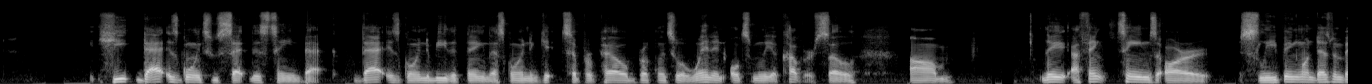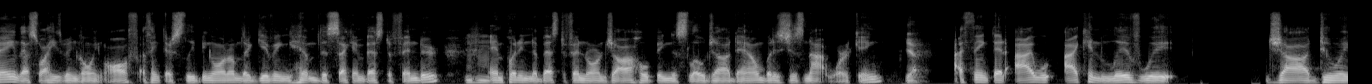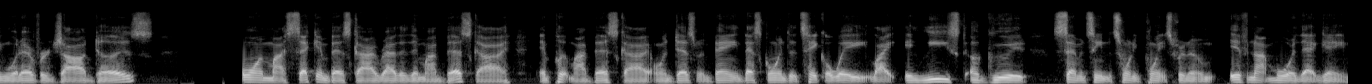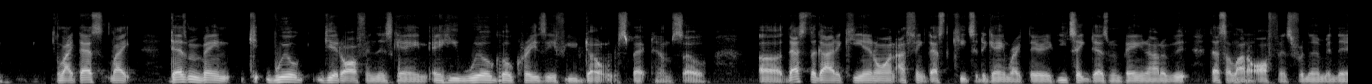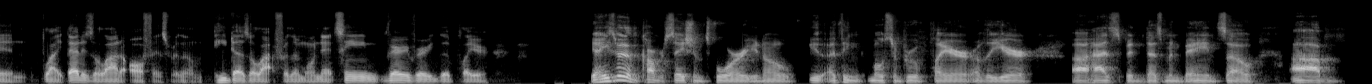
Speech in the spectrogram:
he that is going to set this team back. That is going to be the thing that's going to get to propel Brooklyn to a win and ultimately a cover. So um they I think teams are sleeping on Desmond Bane. That's why he's been going off. I think they're sleeping on him. They're giving him the second best defender mm-hmm. and putting the best defender on Ja, hoping to slow Ja down, but it's just not working. Yeah. I think that I I can live with Ja doing whatever Ja does on my second best guy rather than my best guy and put my best guy on Desmond Bane. That's going to take away like at least a good 17 to 20 points for them, if not more that game. Like that's like Desmond Bane will get off in this game and he will go crazy if you don't respect him. So uh, that's the guy to key in on. I think that's the key to the game right there. If you take Desmond Bane out of it, that's a lot of offense for them. And then, like, that is a lot of offense for them. He does a lot for them on that team. Very, very good player. Yeah, he's been in the conversations for, you know, I think most improved player of the year uh, has been Desmond Bane. So, um,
